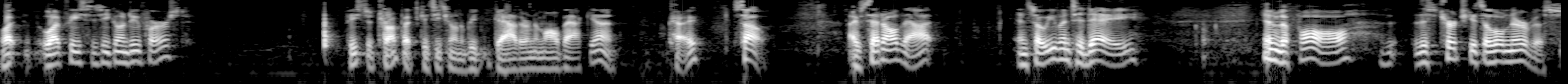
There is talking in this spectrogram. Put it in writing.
what, what feast is he going to do first? Feast of Trumpets, because he's going to be gathering them all back in. Okay? So, I've said all that, and so even today, in the fall, this church gets a little nervous.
